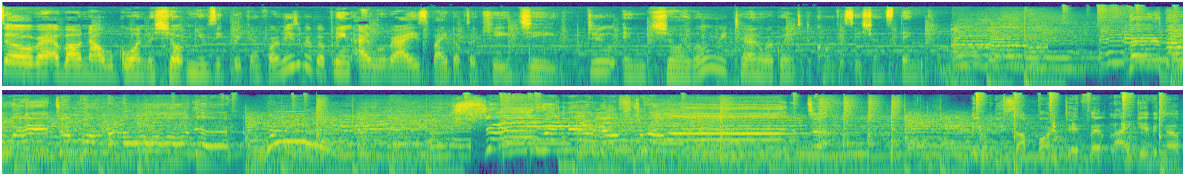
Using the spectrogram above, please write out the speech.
So right about now we'll go on a short music break and for music break we're playing I Will Rise by Dr. KJ. Do enjoy. When we return we're going to the conversations. Thank you. Disappointed, felt like giving up.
